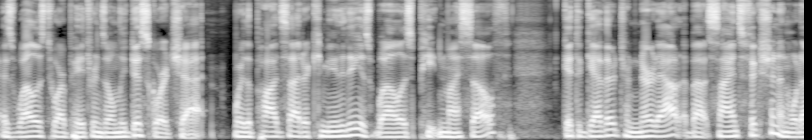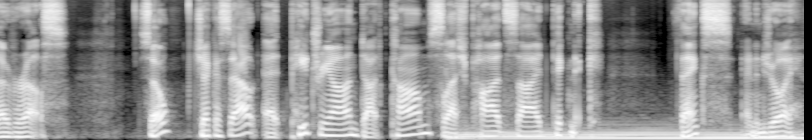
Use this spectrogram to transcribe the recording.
as well as to our patrons only Discord chat, where the Podsider community, as well as Pete and myself, get together to nerd out about science fiction and whatever else. So check us out at patreon.com slash podsidepicnic. Thanks and enjoy.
